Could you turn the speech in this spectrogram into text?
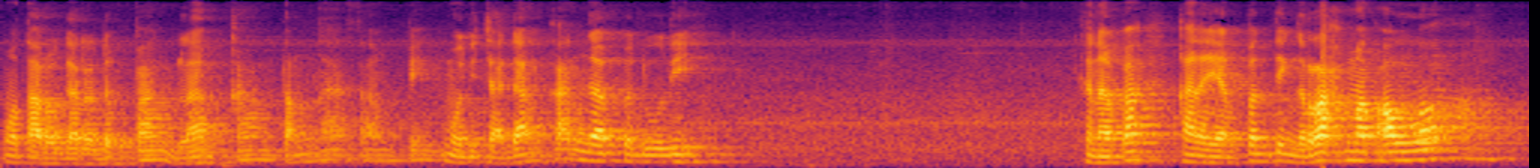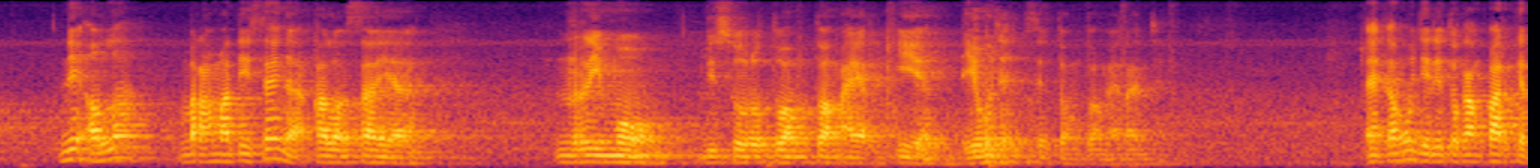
mau taruh gara depan belakang tengah samping mau dicadangkan nggak peduli Kenapa? Karena yang penting rahmat Allah. Ini Allah merahmati saya nggak kalau saya nerimo disuruh tuang-tuang air? Iya, ya udah saya tuang-tuang air aja. Eh kamu jadi tukang parkir.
